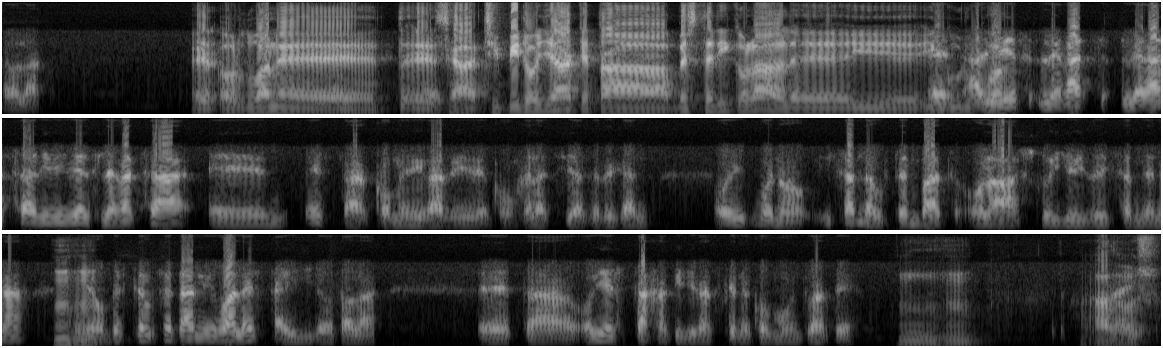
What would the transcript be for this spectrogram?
Hola. E, orduan, e, t- e, zera, txipiroiak eta besterik, hola, e, Eh, ingurukoa? adibidez, legatza, legatza adibidez, legatza eh, ez da komenigarri kongelatzia zerrikan. Hoi, bueno, izan da urten bat, hola asko ioido izan dena, Mhm. baina beste urtetan igual ez da hilo, eta hoi ez da jakilen azkeneko momentu arte. Mhm. Ados.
